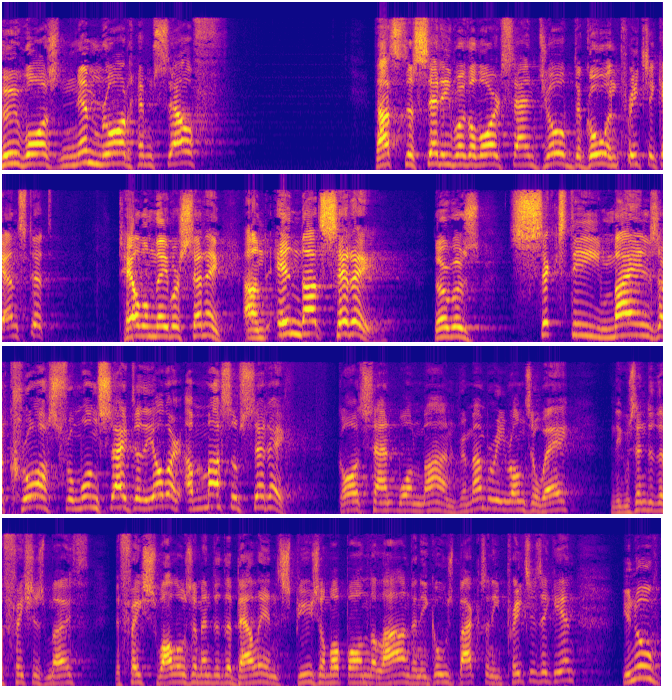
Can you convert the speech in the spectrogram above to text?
who was Nimrod himself. That's the city where the Lord sent Job to go and preach against it. Tell them they were sinning. And in that city, there was 60 miles across from one side to the other, a massive city. God sent one man. Remember, he runs away and he goes into the fish's mouth. The fish swallows him into the belly and spews him up on the land, and he goes back and he preaches again. You know,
